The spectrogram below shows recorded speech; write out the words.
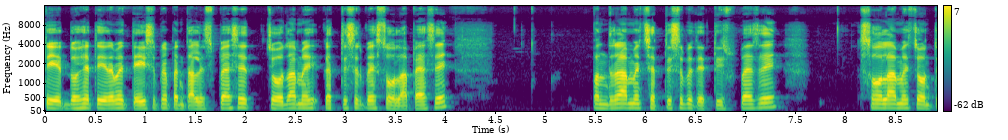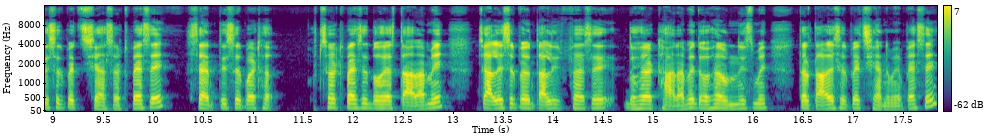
ते, दो हज़ार तेरह में तेईस रुपये पैंतालीस पैसे, चौदह में इकतीस रुपये सोलह पैसे, पंद्रह में छत्तीस रुपये तैंतीस पैसे, सोलह में चौंतीस रुपये छियासठ पैसे, सैंतीस रुपये अड़सठ पैसे दो हज़ार सतारह में, चालीस रुपये उनतालीस पैसे दो हज़ार अठारह में, दो हज़ार उन्नीस में तरतालीस रुपये छियानवे पैसे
